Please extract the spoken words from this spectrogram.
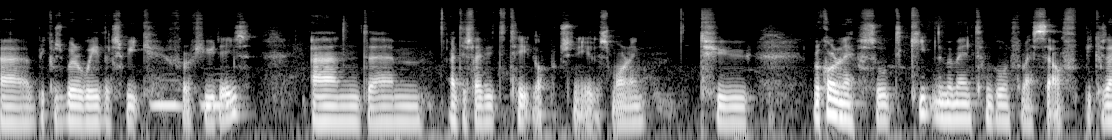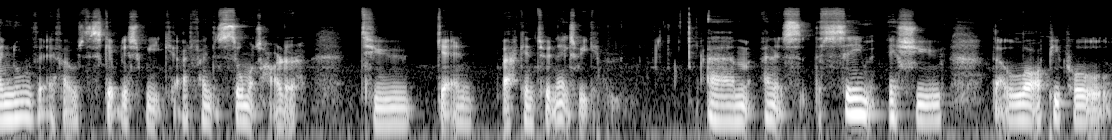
uh, because we're away this week for a few days, and um, I decided to take the opportunity this morning to record an episode to keep the momentum going for myself because I know that if I was to skip this week, I'd find it so much harder to get in, back into it next week. Um, and it's the same issue that a lot of people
